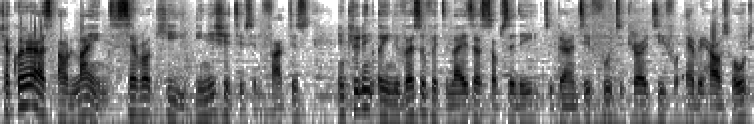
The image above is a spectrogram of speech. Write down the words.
Chakwera has outlined several key initiatives and factors, including a universal fertilizer subsidy to guarantee food security for every household,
